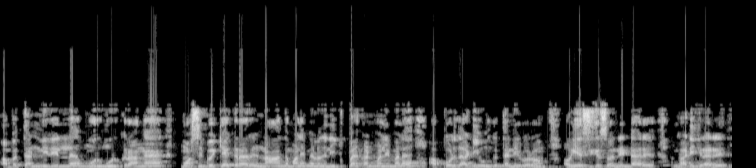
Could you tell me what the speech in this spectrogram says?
அப்ப தண்ணீர் இல்ல முறுமுறுக்குறாங்க. மோசி போய் கேட்கிறாரு நான் அந்த மலை மேல வந்து நிற்பேன் கண்மலை மேல. அப்பொழுது அடி உனக்கு தண்ணீர் வரும். அவர் இயேசு கிறிஸ்துவ நின்றாரு. அங்க அடிக்கிறாரு.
